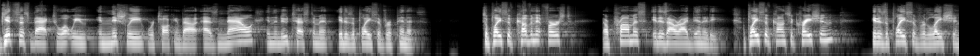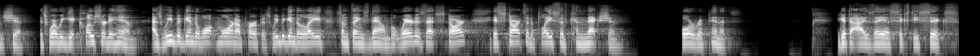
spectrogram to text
gets us back to what we initially were talking about as now in the New Testament, it is a place of repentance. It's a place of covenant first, our promise, it is our identity. A place of consecration, it is a place of relationship. It's where we get closer to Him as we begin to walk more in our purpose, we begin to lay some things down. But where does that start? It starts at a place of connection or repentance. You get to Isaiah 66.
